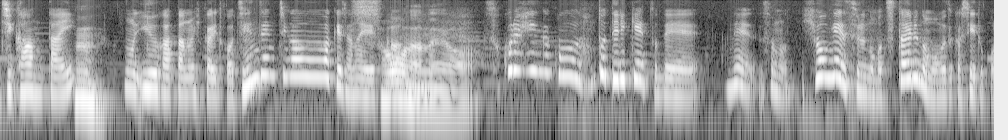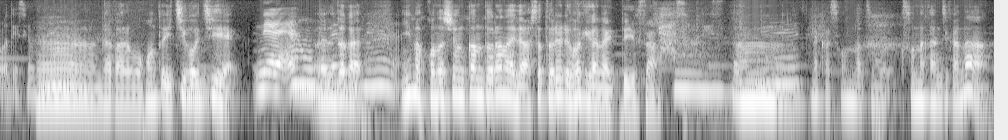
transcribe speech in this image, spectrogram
時間帯う。う夕方の光とか全然違うわけじゃないですか。そうなのよ。そこら辺がこう本当デリケートで、ね、その表現するのも伝えるのも難しいところですようね。ん。だからもう本当一期一会。ねえ本当ですだからね。今この瞬間撮らないで明日撮れるわけがないっていうさ。そうですね。うん。なんかそんなつもそんな感じかな。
